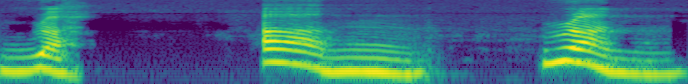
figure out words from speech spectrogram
r un run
